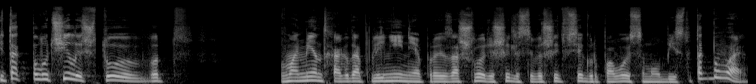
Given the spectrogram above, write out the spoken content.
И так получилось, что вот в момент, когда пленение произошло, решили совершить все групповое самоубийство. Так бывает.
